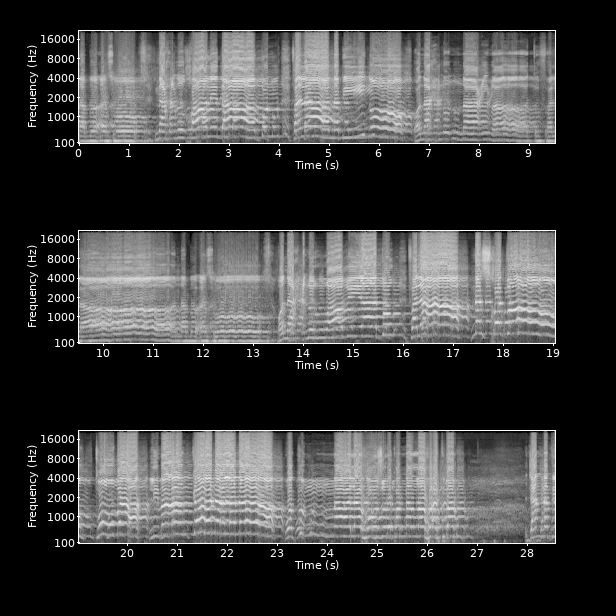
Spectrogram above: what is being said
নাবআসু। নাহনু খালিদাতুন ফালা নাবিদু ওয়া নাহনু নাইমাতু ফালা نبأس ونحن الراضيات فلا نسخط طوبى لمن كان لنا وكنا له زرقنا الله أكبر জান্নাতে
